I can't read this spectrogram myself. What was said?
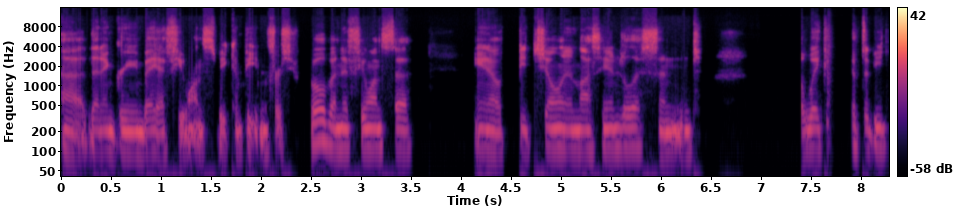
uh, than in Green Bay if he wants to be competing for Super Bowl. But if he wants to, you know, be chilling in Los Angeles and wake up the beach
